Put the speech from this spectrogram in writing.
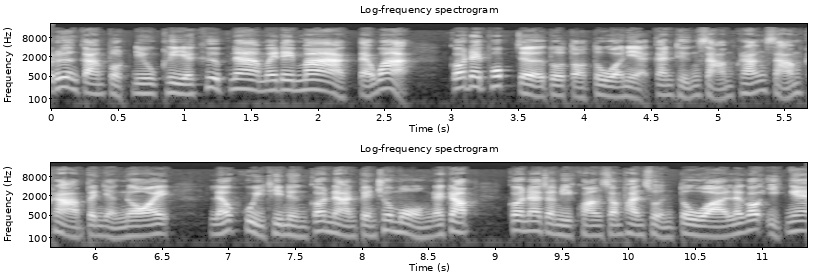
เรื่องการปลดนิวเคลียร์คืบหน้าไม่ได้มาก แต่ว่าก็ได้พบเจอตัวต่อตัวเนี่ยกันถึง 3 ครั้ง 3 ครามเป็นอย่างน้อย แล้วคุยทีหนึ่งก็นานเป็นชั่วโมงนะครับ ก็น่าจะมีความสัมพันธ์ส่วนตัว แล้วก็อีกแง่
